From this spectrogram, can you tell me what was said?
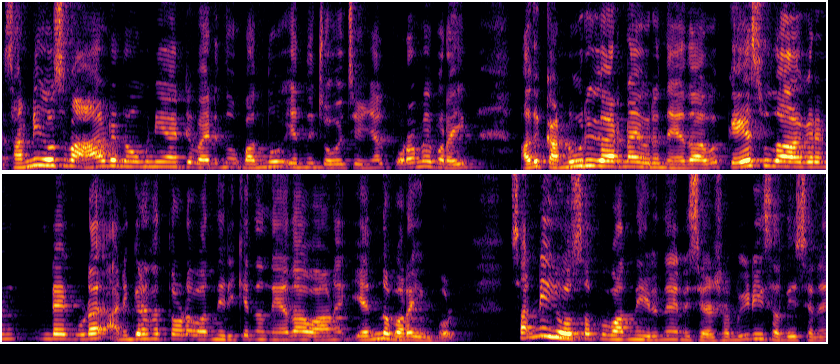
സണ്ണി ജോസഫ് ആരുടെ നോമിനിയായിട്ട് വരുന്നു വന്നു എന്ന് ചോദിച്ചു കഴിഞ്ഞാൽ പുറമെ പറയും അത് കണ്ണൂരുകാരനായ ഒരു നേതാവ് കെ സുധാകരന്റെ കൂടെ അനുഗ്രഹത്തോടെ വന്നിരിക്കുന്ന നേതാവാണ് എന്ന് പറയുമ്പോൾ സണ്ണി ജോസഫ് വന്നിരുന്നതിന് ശേഷം വി ഡി സതീശന്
